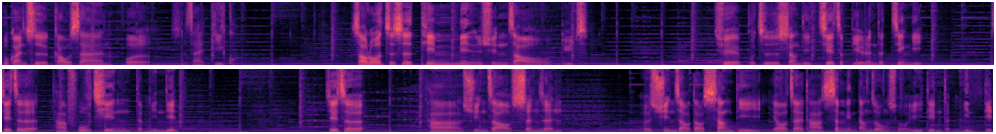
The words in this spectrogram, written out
不管是高山或是在低谷。扫罗只是听命寻找女子，却不知上帝借着别人的敬意，借着他父亲的命令，借着他寻找神人，而寻找到上帝要在他生命当中所预定的命定。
